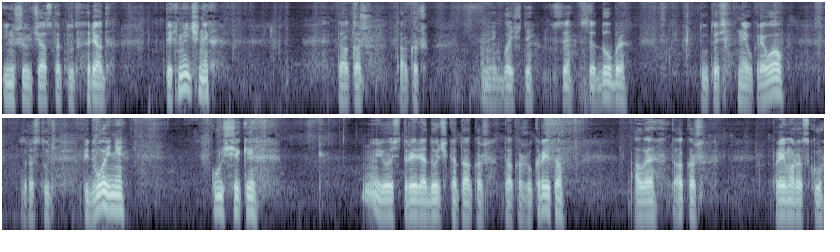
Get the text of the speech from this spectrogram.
інший участок тут ряд технічних. Також, також, ну, як бачите, все, все добре. Тут ось не вкривав. Зростуть підвойні кущики. Ну і ось три рядочка також, також укрито. Але також приморозку,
